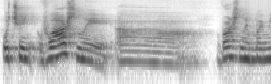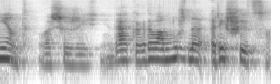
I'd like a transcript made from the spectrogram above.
очень важный, а, важный момент в вашей жизни, да, когда вам нужно решиться.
